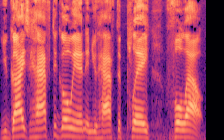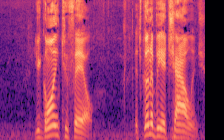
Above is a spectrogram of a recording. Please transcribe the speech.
you guys have to go in and you have to play full out. You're going to fail. It's going to be a challenge.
